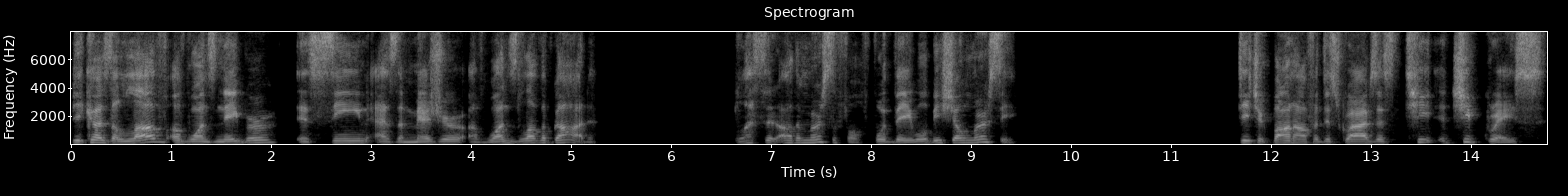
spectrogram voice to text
Because the love of one's neighbor is seen as the measure of one's love of God. Blessed are the merciful, for they will be shown mercy. Dietrich Bonhoeffer describes as cheap grace,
